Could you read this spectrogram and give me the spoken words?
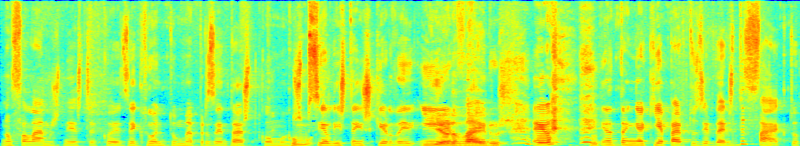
Não falámos nesta coisa que quando tu me apresentaste como, como especialista em esquerda e, e herdeiros, herdeiros. Eu, eu, tenho aqui a parte dos herdeiros. De facto,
